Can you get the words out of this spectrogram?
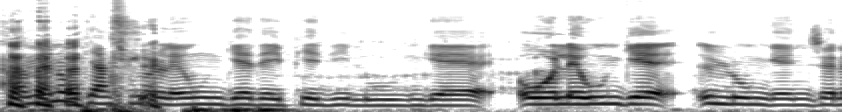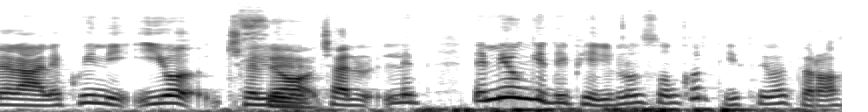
a me non piacciono le unghie dei piedi lunghe o le unghie lunghe in generale, quindi io ce Sì. le ho, cioè le, le mie unghie dei piedi non sono cortissime, però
